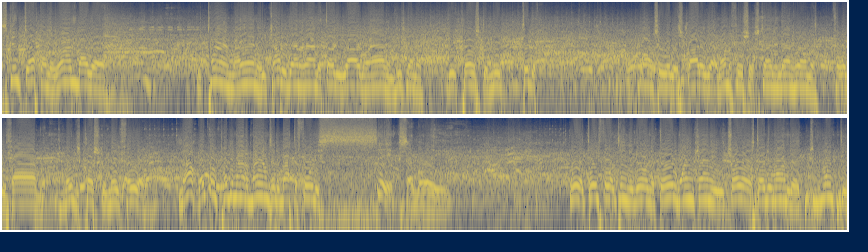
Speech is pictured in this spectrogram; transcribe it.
scooped up on the run by the return man. He caught it down around the 30-yard line, and he's going to get close to mid to the. Well, see where they spotted. Got one official standing down here on the 45, but it's close to midfield. No, they're going to put him out of bounds at about the 46, I believe. We're at 3.14 to go in the third. Wayne County trails 31 to 25,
